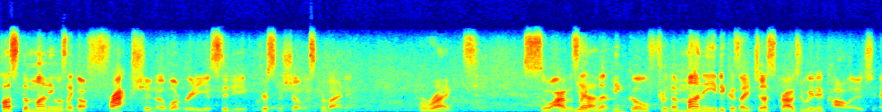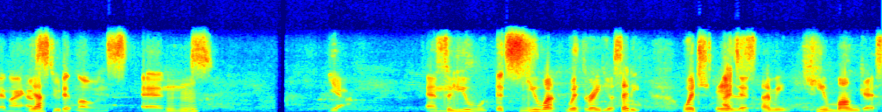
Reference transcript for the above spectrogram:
plus the money was like a fraction of what radio city christmas show was providing Right. so I was Yeah. like, let me go for the money because I just graduated college and I have Yeah. student loans and mm-hmm. yeah. And so you it's you went with Radio City, which is did. I, mean humongous,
